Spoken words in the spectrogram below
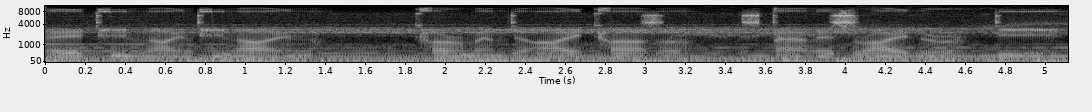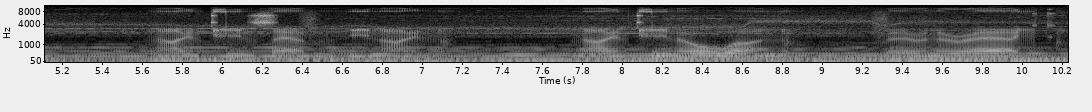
1899, Carmen de Icaza, Spanish writer, D. 1979. 1901, Werner Egk,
